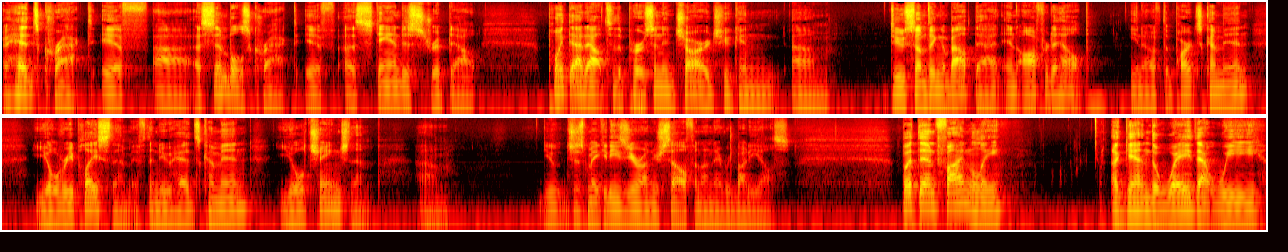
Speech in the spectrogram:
a head's cracked, if uh, a cymbal's cracked, if a stand is stripped out, point that out to the person in charge who can um, do something about that and offer to help. You know, if the parts come in, you'll replace them. If the new heads come in, you'll change them. Um, you just make it easier on yourself and on everybody else. But then finally, again, the way that we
